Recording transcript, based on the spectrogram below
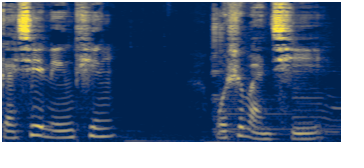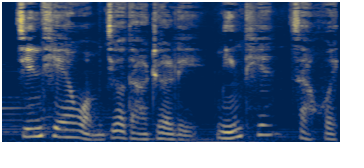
感谢聆听，我是晚琪，今天我们就到这里，明天再会。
